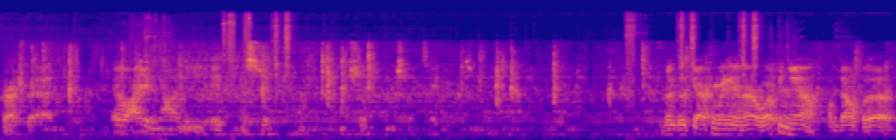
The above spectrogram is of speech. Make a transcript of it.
Crash pad. Oh, I do not need a pistol. Actually, I'm just gonna take this Prevent this guy from getting another weapon? Yeah, I'm down for that.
